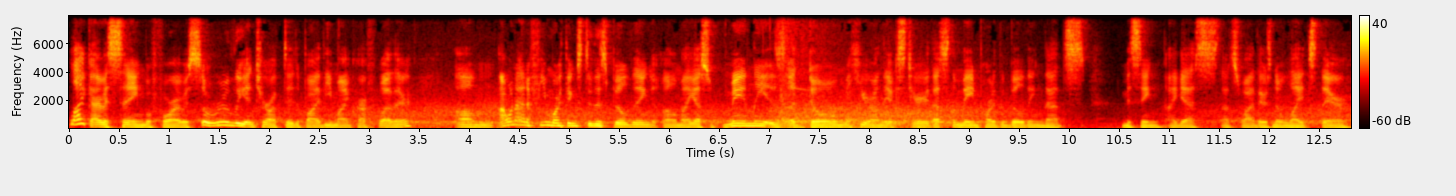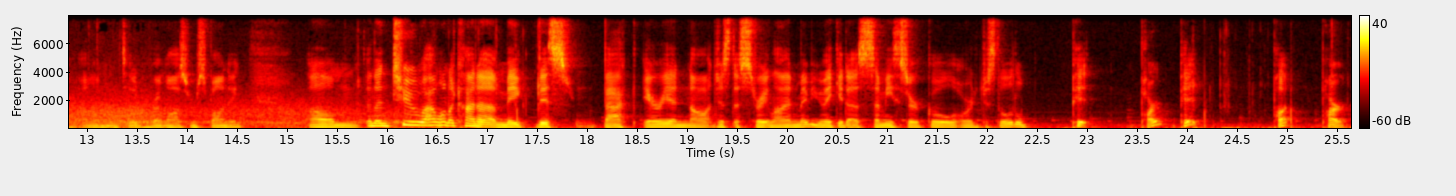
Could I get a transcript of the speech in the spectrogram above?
like I was saying before, I was so rudely interrupted by the Minecraft weather. Um, I want to add a few more things to this building. Um, I guess mainly is a dome here on the exterior. That's the main part of the building that's missing. I guess that's why there's no lights there um, to prevent mobs from spawning. Um, and then two, I want to kind of make this back area not just a straight line. Maybe make it a semicircle or just a little pit part? Pit? Putt? Part.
